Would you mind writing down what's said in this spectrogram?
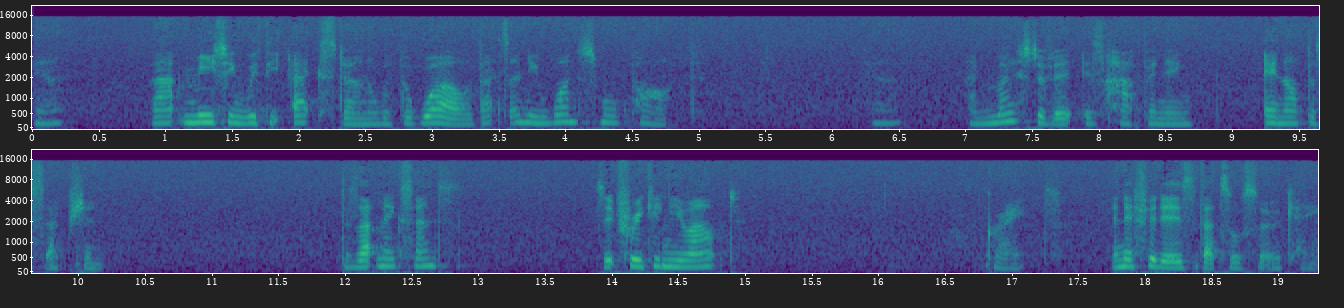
Yeah? That meeting with the external, with the world, that's only one small part. Yeah? And most of it is happening in our perception. Does that make sense? Is it freaking you out? Great. And if it is, that's also okay.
